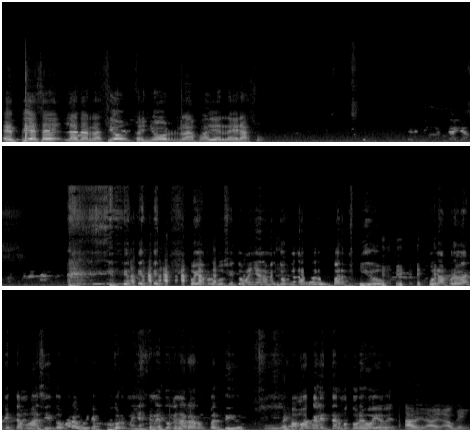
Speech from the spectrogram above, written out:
empiece la narración, señor Rafa Guerra Erazo. Oye, a propósito, mañana me toca narrar un partido. Una prueba que estamos haciendo para Winsport. Mañana me toca narrar un partido. Vamos a calentar motores hoy, a ver. A ver, a ver, ok.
